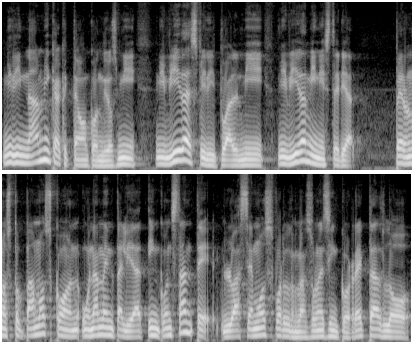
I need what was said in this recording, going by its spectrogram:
mi dinámica que tengo con Dios, mi, mi vida espiritual, mi, mi vida ministerial. Pero nos topamos con una mentalidad inconstante. Lo hacemos por las razones incorrectas, lo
